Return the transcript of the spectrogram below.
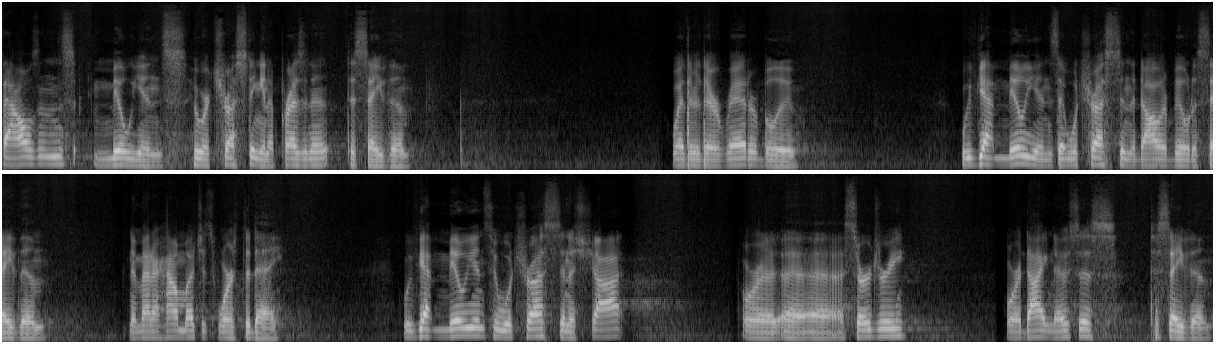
thousands, millions who are trusting in a president to save them, whether they're red or blue. We've got millions that will trust in the dollar bill to save them, no matter how much it's worth today. We've got millions who will trust in a shot or a, a, a surgery or a diagnosis to save them.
